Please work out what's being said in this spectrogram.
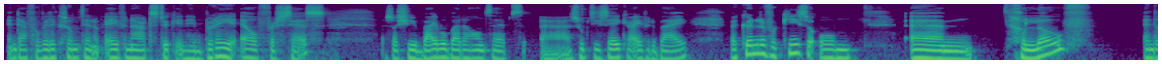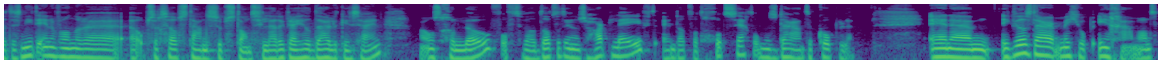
En daarvoor wil ik zo meteen ook even naar het stuk in Hebreeën 11, vers 6. Dus als je je Bijbel bij de hand hebt, uh, zoek die zeker even erbij. Wij kunnen ervoor kiezen om um, geloof en dat is niet een of andere uh, op zichzelf staande substantie, laat ik daar heel duidelijk in zijn. Maar ons geloof, oftewel dat wat in ons hart leeft en dat wat God zegt, om ons daaraan te koppelen. En um, ik wil eens daar met je op ingaan, want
